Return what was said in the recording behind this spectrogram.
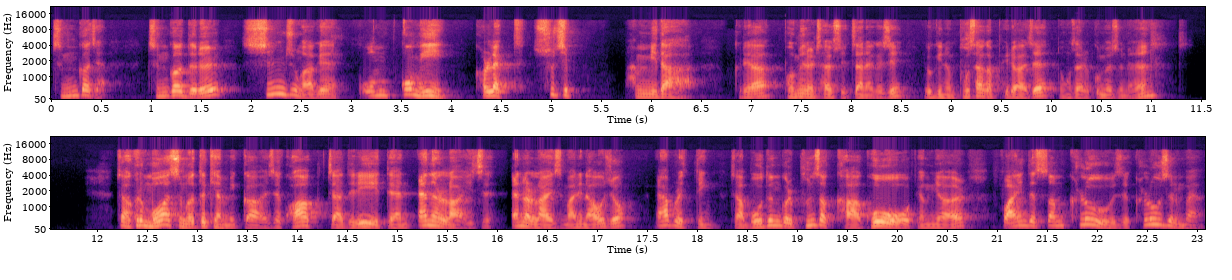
증거제, 증거들을 신중하게 꼼꼼히 collect, 수집합니다. 그래야 범인을 찾을 수 있잖아요. 그지? 여기는 부사가 필요하지? 동사를 꾸며주는. 자, 그럼 모았으면 어떻게 합니까? 이제 과학자들이 then analyze, analyze 많이 나오죠? everything. 자, 모든 걸 분석하고 병렬 find some clues. clues는 뭐야?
